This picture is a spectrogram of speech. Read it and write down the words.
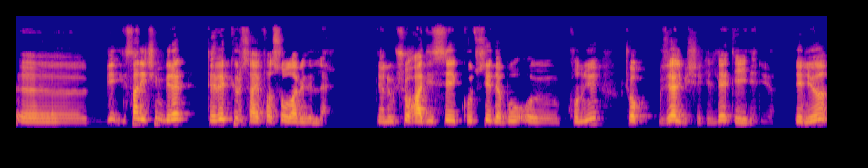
e, bir insan için birer tefekkür sayfası olabilirler. Yani şu hadisi kutsi de bu e, konuyu çok güzel bir şekilde teyit ediyor. Ne diyor?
